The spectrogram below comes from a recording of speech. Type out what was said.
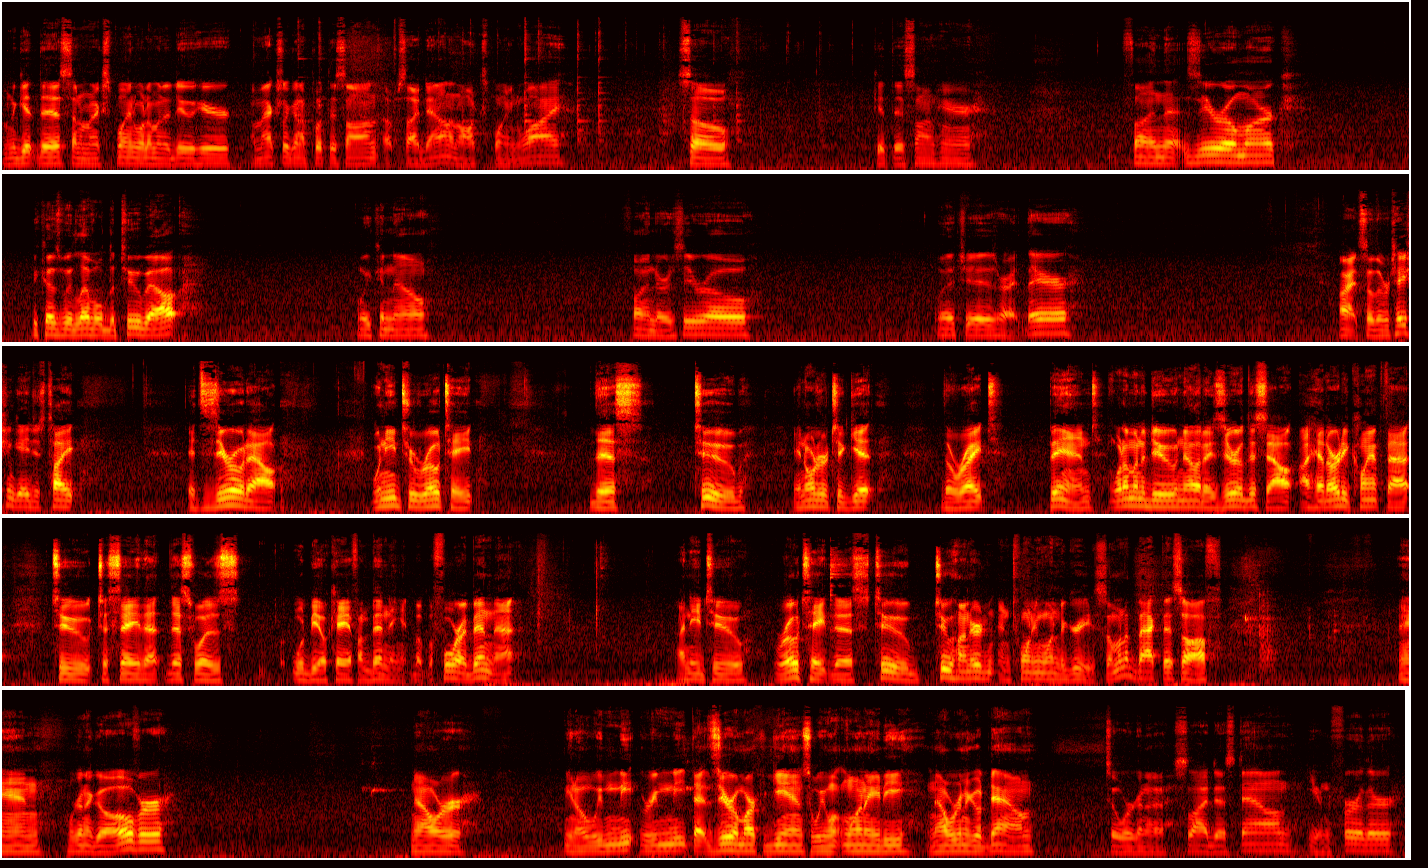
I'm to get this and I'm to explain what I'm to do here. I'm actually to put this on upside down and I'll explain why. So get this on here. Find that zero mark. Because we leveled the tube out, we can now find our zero, which is right there. All right, so the rotation gauge is tight. It's zeroed out. We need to rotate this tube in order to get the right bend. What I'm gonna do now that I zeroed this out, I had already clamped that to, to say that this was would be okay if I'm bending it. But before I bend that, I need to rotate this tube 221 degrees. So I'm gonna back this off and we're gonna go over. Now we're, you know, we meet, we meet that zero mark again, so we went 180. Now we're gonna go down. So we're gonna slide this down even further.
